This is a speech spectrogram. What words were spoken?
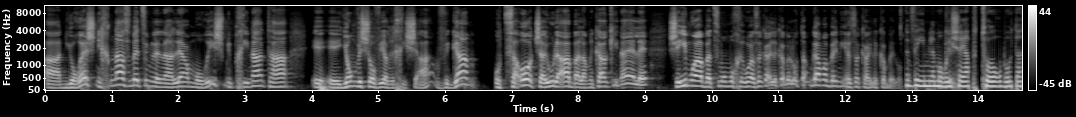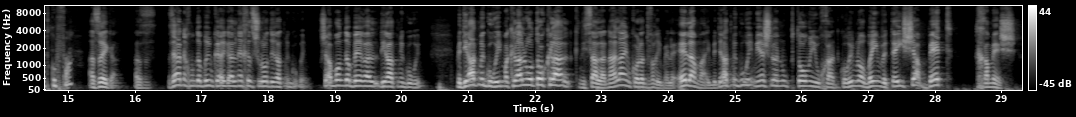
היורש נכנס בעצם לנעלי המוריש מבחינת היום ושווי הרכישה, וגם הוצאות שהיו לאבא על המקרקעין האלה, שאם הוא היה בעצמו מוכר, הוא היה זכאי לקבל אותם, גם הבן יהיה זכאי לקבל אותם. ואם למוריש אוקיי. היה פטור באותה תקופה? אז רגע, אז זה אנחנו מדברים כרגע על נכס שהוא לא דירת מגורים. עכשיו בואו נדבר על דירת מגורים. בדירת מגורים הכלל הוא אותו כלל, כניסה לנעליים, כל הדברים האלה. אלא מאי, בדירת מגורים יש לנו פטור מיוחד, קוראים לו 49 ב' 5.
